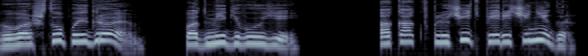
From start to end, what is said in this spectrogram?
«Во что поиграем?» Подмигиваю ей. «А как включить перечень игр?»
